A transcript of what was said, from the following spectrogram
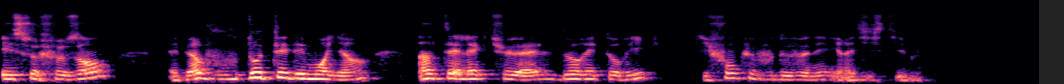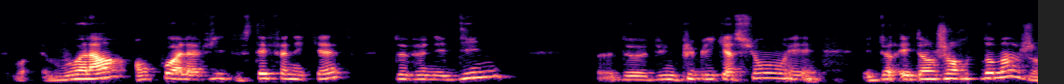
Et ce faisant, eh bien, vous vous dotez des moyens intellectuels, de rhétorique, qui font que vous devenez irrésistible. Voilà en quoi la vie de Stéphane Eckett devenait digne euh, d'une publication et, d'un genre d'hommage.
